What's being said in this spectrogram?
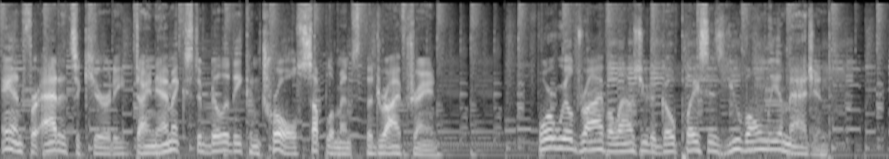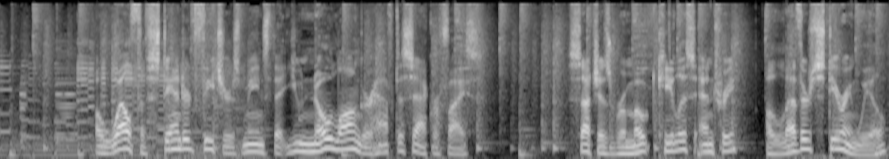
And for added security, Dynamic Stability Control supplements the drivetrain. Four-wheel drive allows you to go places you've only imagined. A wealth of standard features means that you no longer have to sacrifice, such as remote keyless entry, a leather steering wheel,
